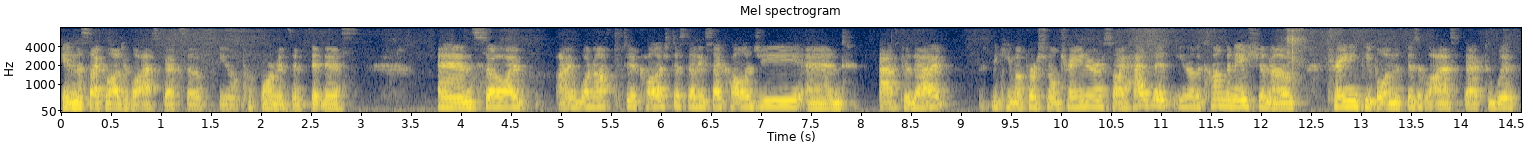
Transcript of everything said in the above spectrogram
in the psychological aspects of you know performance and fitness. And so i i went off to college to study psychology. And after that became a personal trainer so i had the you know the combination of training people in the physical aspect with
